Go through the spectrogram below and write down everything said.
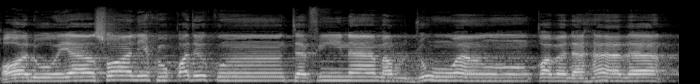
قالوا يا صالح قد كنت فينا مرجوا قبل هذا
